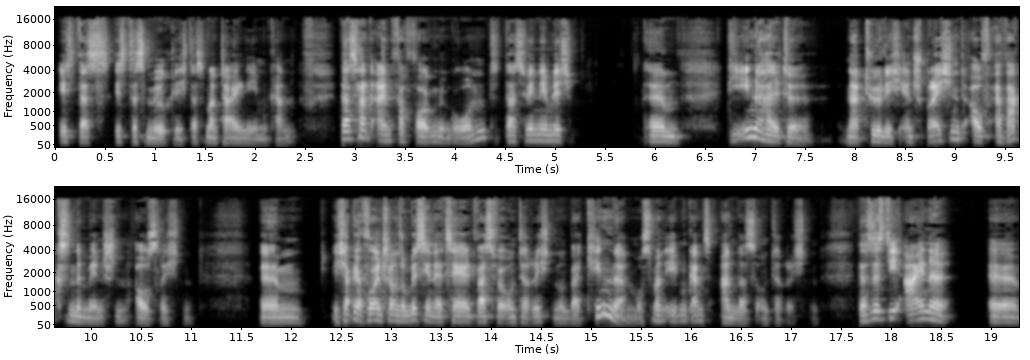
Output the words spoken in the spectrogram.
ist das, ist das möglich, dass man teilnehmen kann. Das hat einfach folgenden Grund, dass wir nämlich ähm, die Inhalte natürlich entsprechend auf erwachsene Menschen ausrichten. Ähm, ich habe ja vorhin schon so ein bisschen erzählt, was wir unterrichten. Und bei Kindern muss man eben ganz anders unterrichten. Das ist die eine, äh,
